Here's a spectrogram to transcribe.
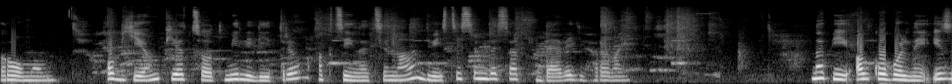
рому. Об'єм 500 мл, акційна ціна 279 гривень. Напій алкогольний із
